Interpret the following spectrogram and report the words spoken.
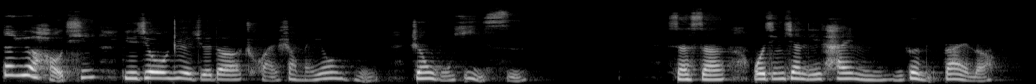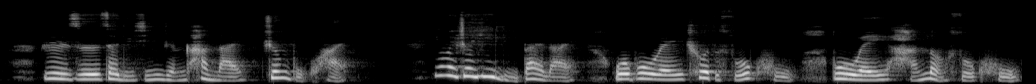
但越好听，也就越觉得船上没有你，真无意思。三三，我今天离开你一个礼拜了，日子在旅行人看来真不快。因为这一礼拜来，我不为车子所苦，不为寒冷所苦，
